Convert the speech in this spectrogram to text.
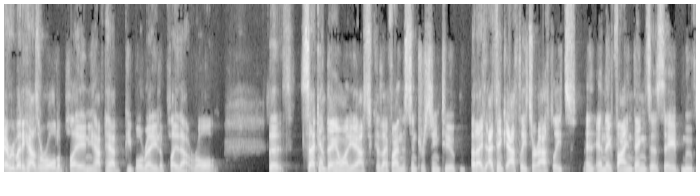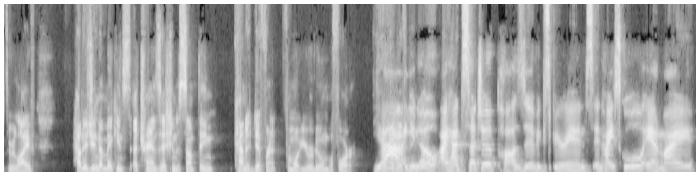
everybody has a role to play and you have to have people ready to play that role. The second thing I want to ask, because I find this interesting too, but I, I think athletes are athletes and, and, they find things as they move through life. How did you end up making a transition to something kind of different from what you were doing before? Yeah, you know, I had such a positive experience in high school, and my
